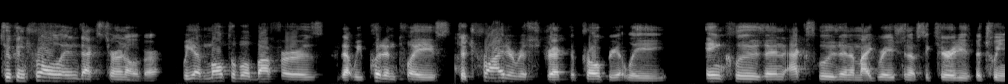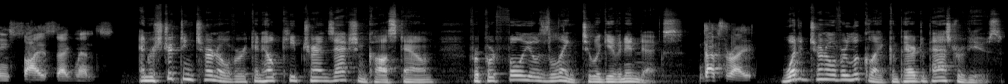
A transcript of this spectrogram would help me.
To control index turnover. We have multiple buffers that we put in place to try to restrict appropriately inclusion, exclusion, and migration of securities between size segments. And restricting turnover can help keep transaction costs down for portfolios linked to a given index. That's right. What did turnover look like compared to past reviews?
